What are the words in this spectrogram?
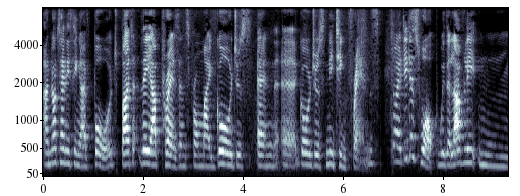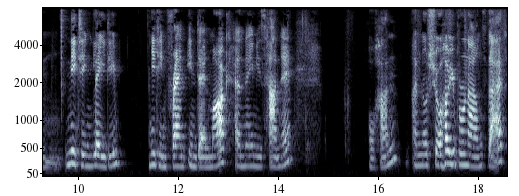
are not anything I've bought, but they are presents from my gorgeous and uh, gorgeous knitting friends. So I did a swap with a lovely mm, knitting lady knitting friend in Denmark. Her name is Hanne or Han. I'm not sure how you pronounce that.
